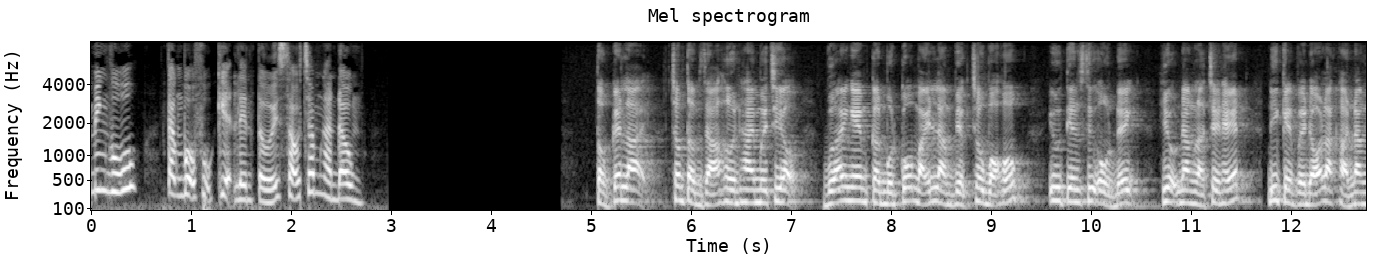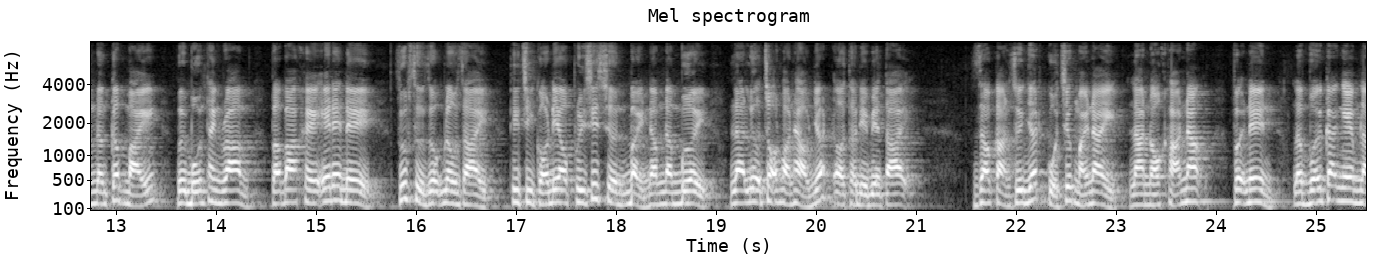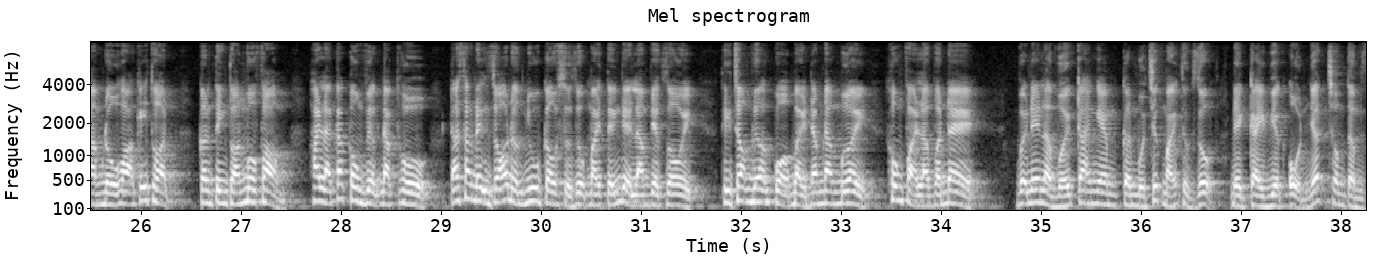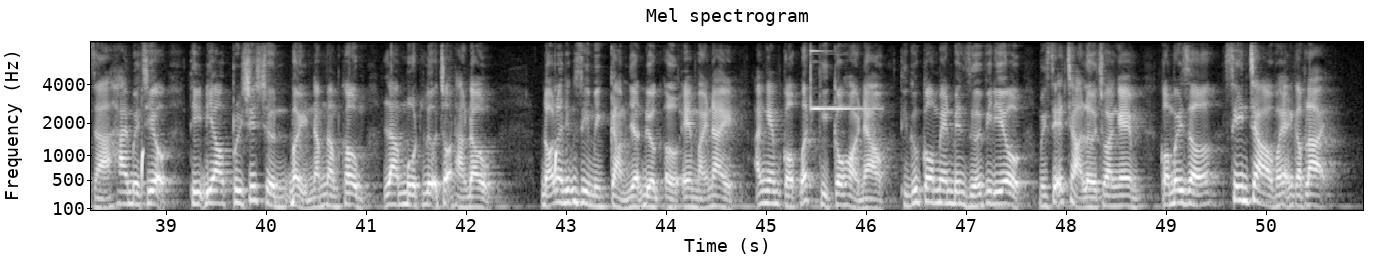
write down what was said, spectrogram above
Minh Vũ tặng bộ phụ kiện lên tới 600.000 đồng. Tổng kết lại, trong tầm giá hơn 20 triệu, với anh em cần một cỗ máy làm việc châu bò húc, ưu tiên sự ổn định, hiệu năng là trên hết, đi kèm với đó là khả năng nâng cấp máy với 4 thanh RAM và 3 khe SSD giúp sử dụng lâu dài thì chỉ có Dell Precision 7550 là lựa chọn hoàn hảo nhất ở thời điểm hiện tại. Giao cản duy nhất của chiếc máy này là nó khá nặng, vậy nên là với các anh em làm đồ họa kỹ thuật, cần tính toán mô phỏng hay là các công việc đặc thù đã xác định rõ được nhu cầu sử dụng máy tính để làm việc rồi thì trọng lượng của 7550 không phải là vấn đề. Vậy nên là với các anh em cần một chiếc máy thực dụng để cày việc ổn nhất trong tầm giá 20 triệu thì Dell Precision 7550 là một lựa chọn hàng đầu. Đó là những gì mình cảm nhận được ở em máy này. Anh em có bất kỳ câu hỏi nào thì cứ comment bên dưới video, mình sẽ trả lời cho anh em. Còn bây giờ, xin chào và hẹn gặp lại.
